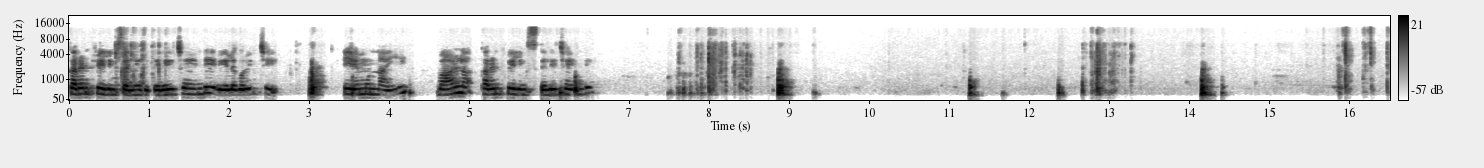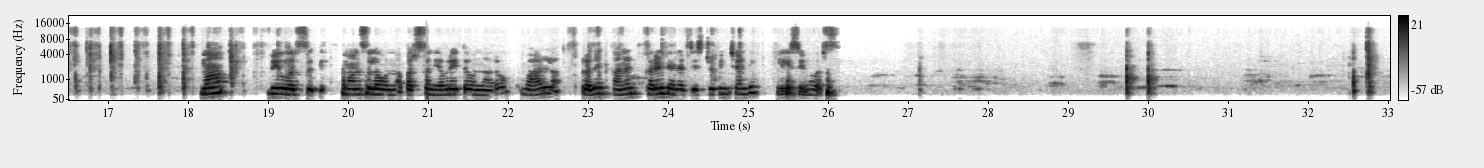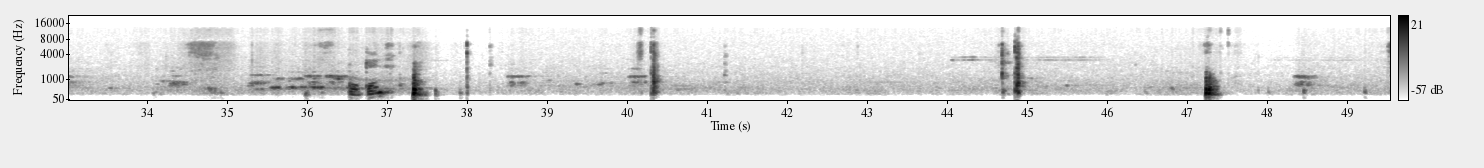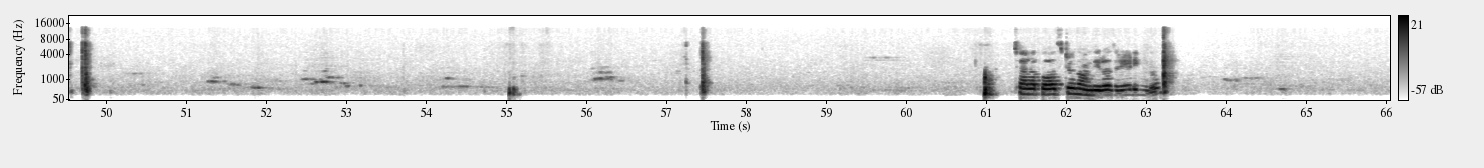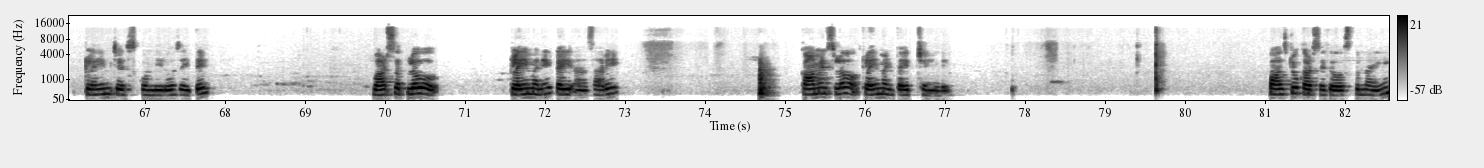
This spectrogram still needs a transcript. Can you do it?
కరెంట్ ఫీలింగ్స్ అనేది తెలియచేయండి. వీళ్ళ గురించి ఏమున్నాయి? వాళ్ళ కరెంట్ ఫీలింగ్స్ తెలియచేయండి. మా వ్యూవర్స్ మనసులో ఉన్న పర్సన్ ఎవరైతే ఉన్నారో వాళ్ళ ప్రజెంట్ కరెంట్ కరెంట్ ఎనర్జీస్ చూపించండి. ప్లీజ్ యూనివర్స్ ఓకే చాలా పాజిటివ్గా ఉంది ఈరోజు రీడింగ్ క్లెయిమ్ చేసుకోండి ఈరోజైతే వాట్సాప్లో క్లెయిమ్ అని టై సారీ కామెంట్స్లో క్లెయిమ్ అని టైప్ చేయండి. పాజిటివ్ కార్డ్స్ అయితే వస్తున్నాయి.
